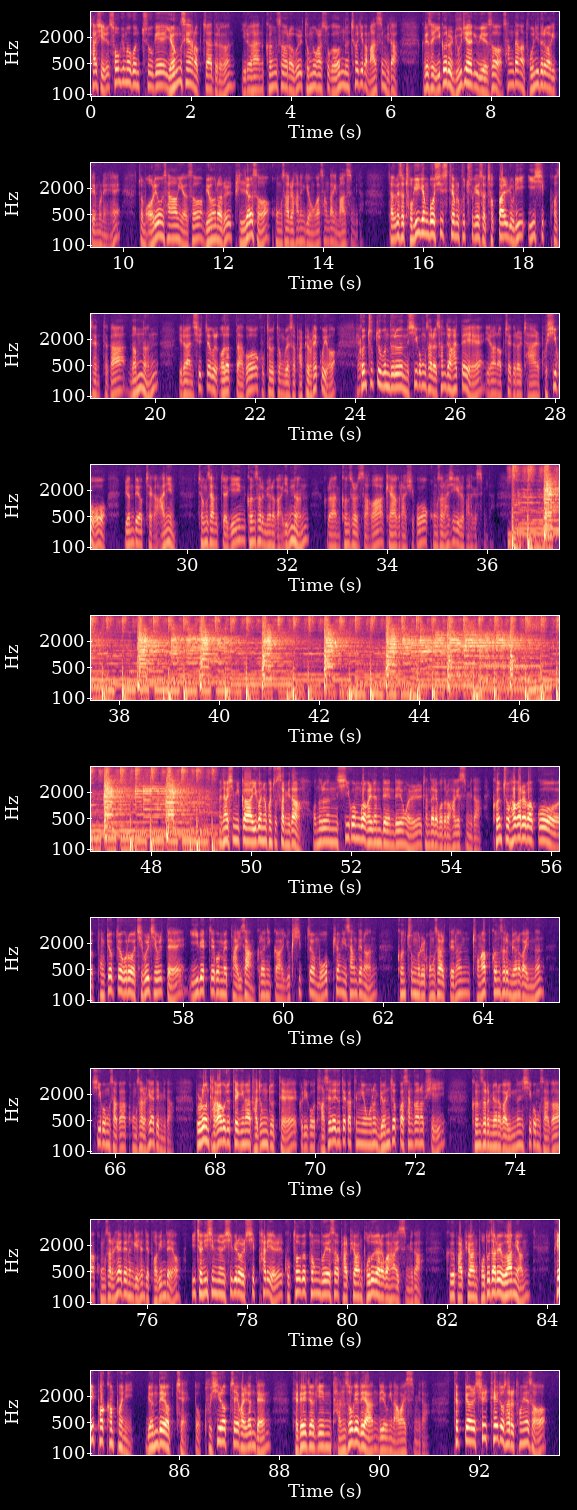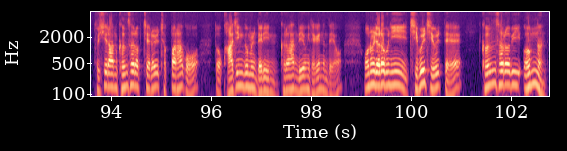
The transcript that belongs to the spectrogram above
사실 소규모 건축의 영세한 업자들은 이러한 건설업을 등록할 수가 없는 처지가 많습니다. 그래서 이거를 유지하기 위해서 상당한 돈이 들어가기 때문에 좀 어려운 상황이어서 면허를 빌려서 공사를 하는 경우가 상당히 많습니다. 자, 그래서 조기 경보 시스템을 구축해서 적발률이 20%가 넘는 이러한 실적을 얻었다고 국토교통부에서 발표를 했고요. 건축주분들은 시공사를 선정할 때에 이러한 업체들을 잘 보시고 면대업체가 아닌 정상적인 건설 면허가 있는 그러한 건설사와 계약을 하시고 공사를 하시기를 바라겠습니다. 안녕하십니까 이건용 건축사입니다. 오늘은 시공과 관련된 내용을 전달해 보도록 하겠습니다. 건축 허가를 받고 본격적으로 집을 지을 때 200제곱미터 이상 그러니까 60.5평 이상 되는 건축물을 공사할 때는 종합건설업 면허가 있는 시공사가 공사를 해야 됩니다. 물론 다가구 주택이나 다중주택 그리고 다세대 주택 같은 경우는 면적과 상관없이 건설업 면허가 있는 시공사가 공사를 해야 되는 게 현재 법인데요. 2020년 11월 18일 국토교통부에서 발표한 보도자료가 하나 있습니다. 그 발표한 보도자료에 의하면 페이퍼 컴퍼니, 면대업체, 또 부실업체에 관련된 대대적인 단속에 대한 내용이 나와 있습니다. 특별 실태조사를 통해서 부실한 건설업체를 적발하고 또 과징금을 내린 그러한 내용이 되겠는데요. 오늘 여러분이 집을 지을 때 건설업이 없는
